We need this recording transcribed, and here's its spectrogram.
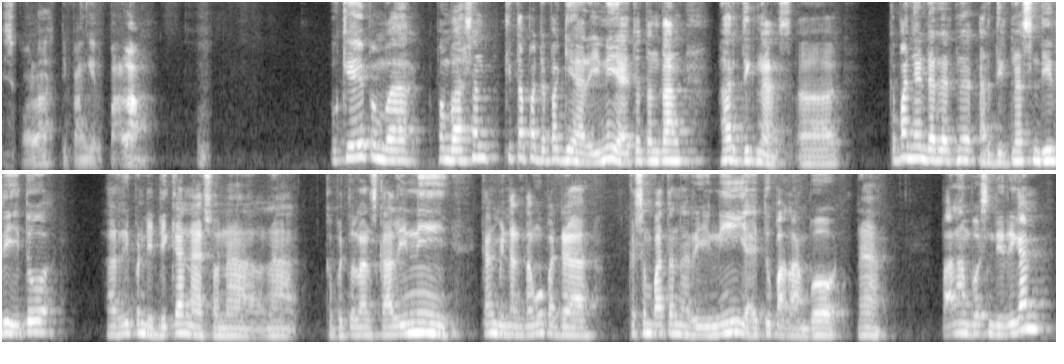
sekolah dipanggil Pak Lam. Oke, pemba- pembahasan kita pada pagi hari ini yaitu tentang Hardiknas. Eh, kepanjangan dari Hardiknas sendiri itu Hari Pendidikan Nasional. Nah, kebetulan sekali nih kan bintang tamu pada kesempatan hari ini yaitu Pak Lambot. Nah, Pak Lambot sendiri kan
